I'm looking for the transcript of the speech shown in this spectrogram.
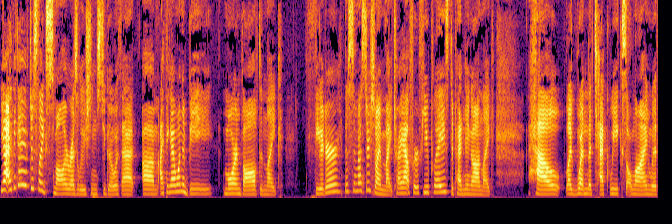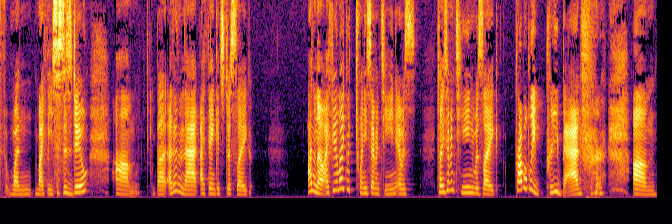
Yeah, I think I have just like smaller resolutions to go with that. Um, I think I want to be more involved in like theater this semester, so I might try out for a few plays depending on like how like when the tech weeks align with when my thesis is due. Um, but other than that, I think it's just like I don't know. I feel like with 2017, it was 2017 was like probably pretty bad for um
